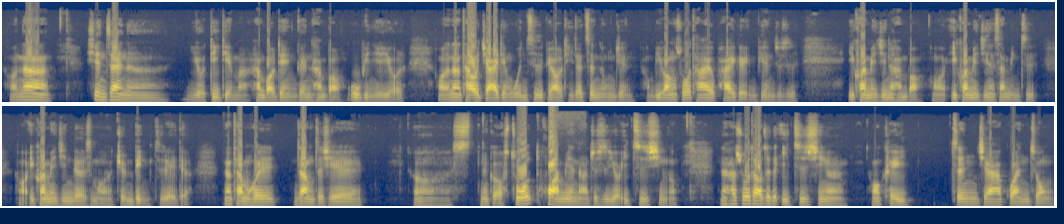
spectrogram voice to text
好，那现在呢有地点嘛，汉堡店跟汉堡物品也有了，哦，那他会加一点文字标题在正中间，比方说他有拍一个影片，就是。一块美金的汉堡哦，一块美金的三明治哦，一块美金的什么卷饼之类的。那他们会让这些呃那个说画面啊，就是有一致性哦。那他说到这个一致性啊，哦，可以增加观众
